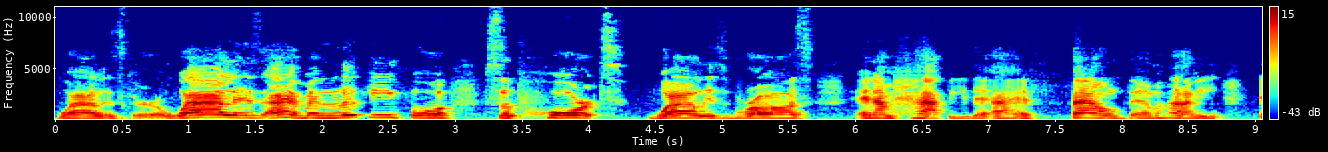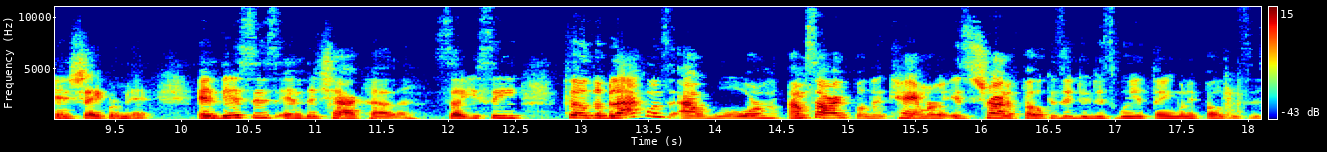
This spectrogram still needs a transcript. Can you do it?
Wireless girl wireless. I have been looking for support wireless bras and i'm happy that i have found them honey in Shapermint and this is in the chai color. So you see so the black ones i wore i'm sorry for the camera. It's trying to focus and do this weird thing when it focuses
